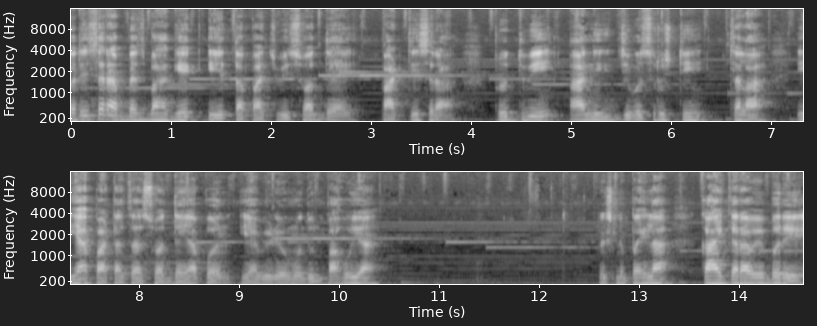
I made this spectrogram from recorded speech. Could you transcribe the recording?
परिसर अभ्यास भाग एक इयत्ता पाचवी स्वाध्याय पाठ तिसरा पृथ्वी आणि जीवसृष्टी. चला या पाठाचा स्वाध्याय आपण या व्हिडिओमधून पाहूया. प्रश्न पहिला काय करावे बरे?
